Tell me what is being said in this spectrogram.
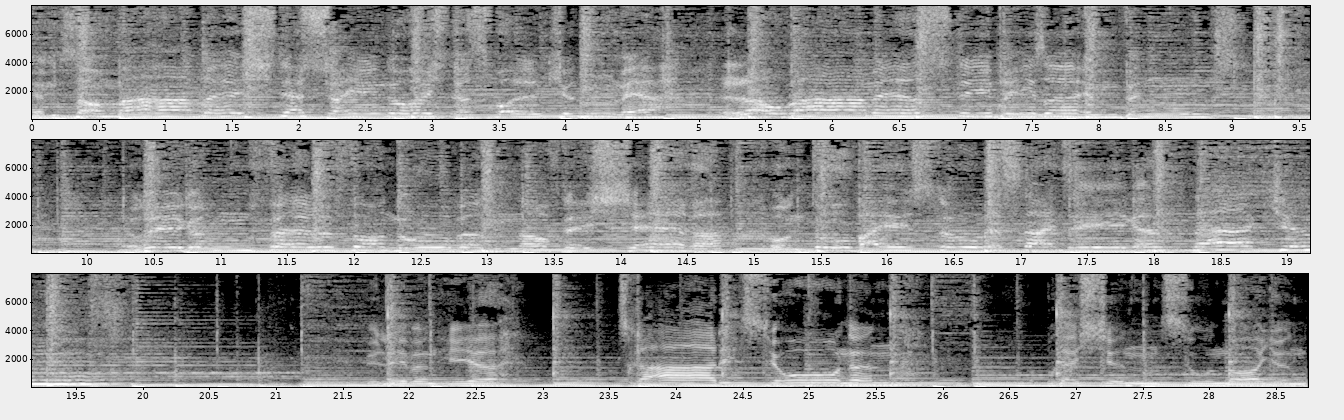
Im Sommer bricht der Schein durch das Wolkenmeer. Lauwarm ist die Brise im. Regen fällt von oben auf dich herab. Und du weißt, du bist ein Segen, Wir leben hier Traditionen, brechen zu neuen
